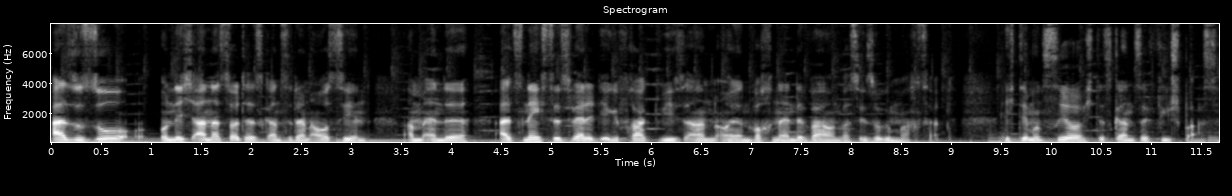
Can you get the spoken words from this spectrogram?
Also so und nicht anders sollte das Ganze dann aussehen am Ende. Als nächstes werdet ihr gefragt, wie es an euren Wochenende war und was ihr so gemacht habt. Ich demonstriere euch das Ganze. Viel Spaß.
